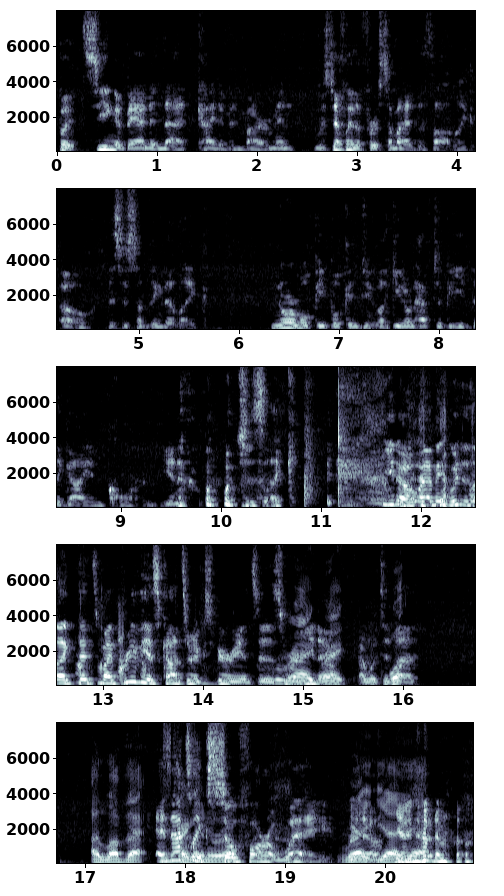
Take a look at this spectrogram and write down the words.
but seeing a band in that kind of environment was definitely the first time i had the thought like oh this is something that like normal people can do like you don't have to be the guy in Korn you know which is like you know i mean which is like that's my previous concert experiences where you know right. i went to Well, the I love that. and that's like so far away. you Right, know? yeah, yeah. No, no, no.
